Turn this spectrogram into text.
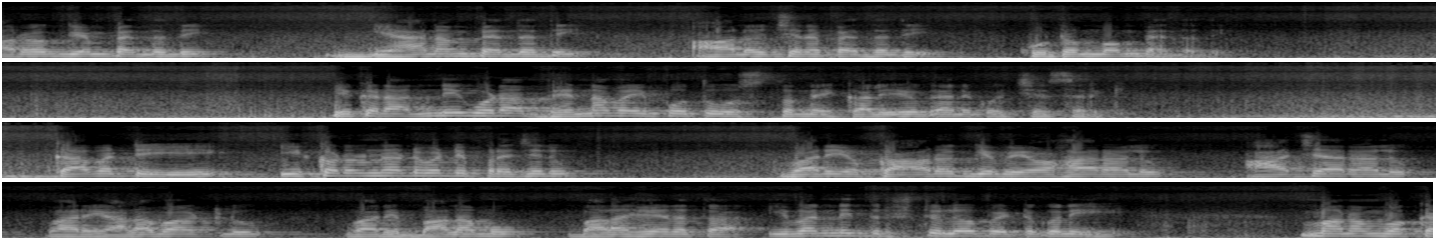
ఆరోగ్యం పెద్దది జ్ఞానం పెద్దది ఆలోచన పెద్దది కుటుంబం పెద్దది. ఇక్కడ అన్నీ కూడా భిన్నమైపోతూ వస్తున్నాయి కలియుగానికి వచ్చేసరికి. కాబట్టి ఇక్కడ ఉన్నటువంటి ప్రజలు వారి యొక్క ఆరోగ్య వ్యవహారాలు ఆచారాలు వారి అలవాట్లు వారి బలము బలహీనత ఇవన్నీ దృష్టిలో పెట్టుకొని మనం ఒక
